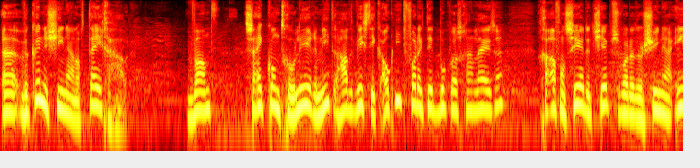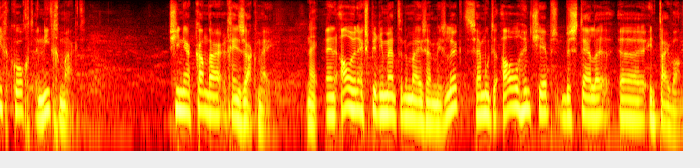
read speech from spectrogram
eh, we kunnen China nog tegenhouden. Want zij controleren niet, had, wist ik ook niet voordat ik dit boek was gaan lezen. Geavanceerde chips worden door China ingekocht en niet gemaakt. China kan daar geen zak mee. Nee. En al hun experimenten ermee zijn mislukt. Zij moeten al hun chips bestellen eh, in Taiwan.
